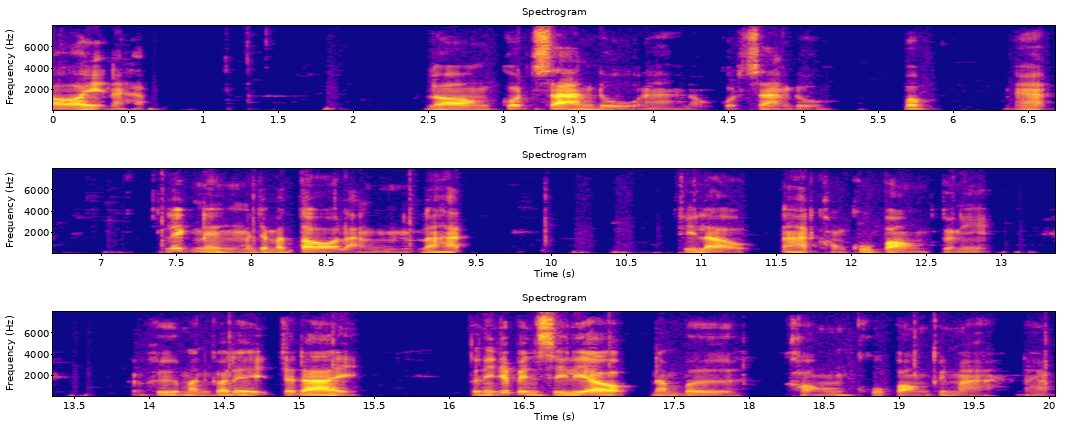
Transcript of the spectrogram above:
100 นะครับ ลองกดสร้างดูนะลองกดสร้างดูปุ๊บนะฮะเลขหนึ่งมันจะมาต่อหลังรหัส ที่เรารหัสของคูปองตัวนี้ ก็คือมันก็ได้จะได้ ตัวนี้จะเป็น serial number ของคูปองขึ้นมานะครับ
